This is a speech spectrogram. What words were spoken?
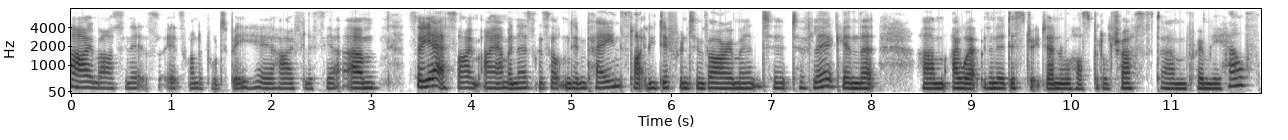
Hi, Martin. It's it's wonderful to be here. Hi, Felicia. Um, so yes, I'm I am a nurse consultant in pain, slightly different environment to, to Flick in that um, I work within a district general hospital trust, um, Frimley Health,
